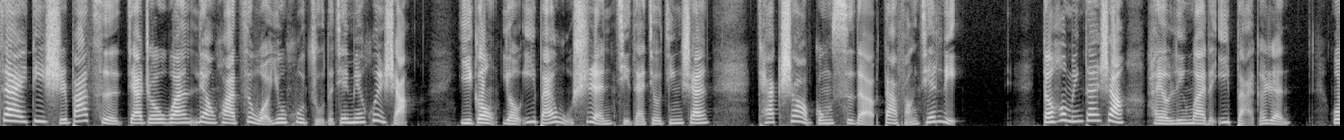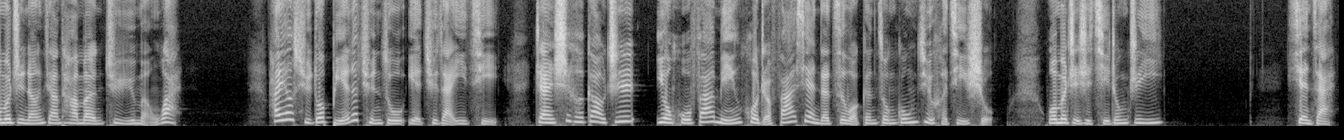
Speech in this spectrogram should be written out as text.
在第十八次加州湾量化自我用户组的见面会上，一共有一百五十人挤在旧金山 TechShop 公司的大房间里。等候名单上还有另外的一百个人，我们只能将他们拒于门外。还有许多别的群组也聚在一起，展示和告知用户发明或者发现的自我跟踪工具和技术。我们只是其中之一。现在。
